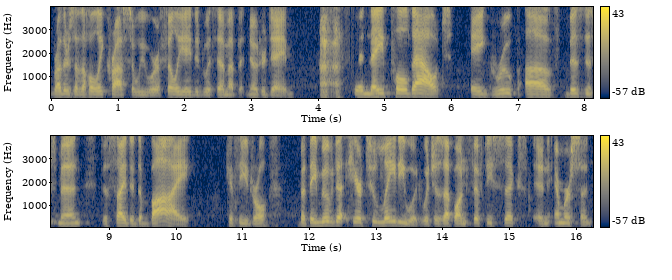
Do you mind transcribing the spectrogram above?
Brothers of the Holy Cross. So we were affiliated with them up at Notre Dame. Uh-huh. When they pulled out, a group of businessmen decided to buy Cathedral, but they moved it here to Ladywood, which is up on 56 in Emerson.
